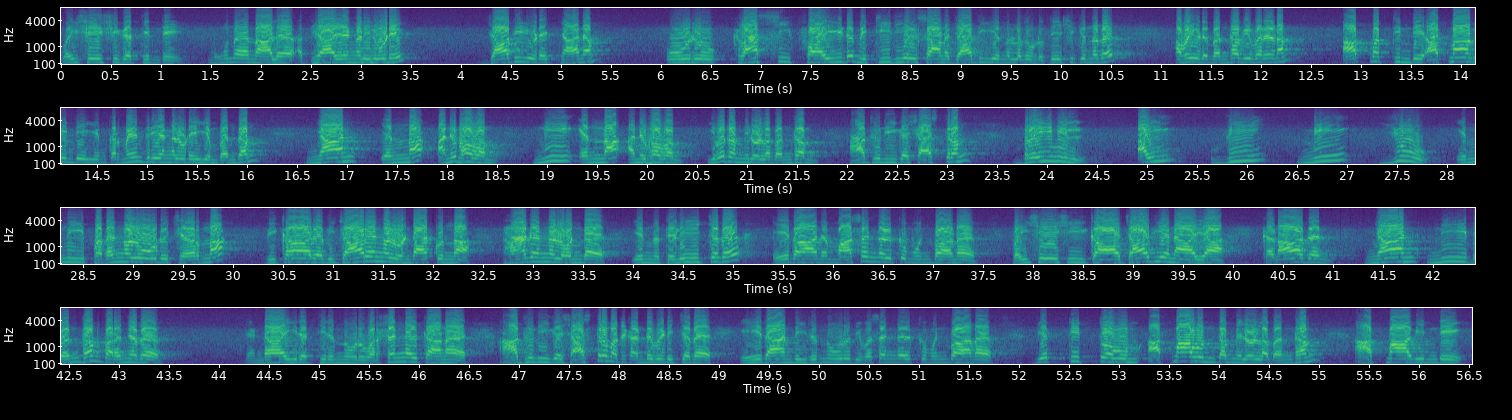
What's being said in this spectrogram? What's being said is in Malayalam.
വൈശേഷികത്തിന്റെ മൂന്ന് നാല് അധ്യായങ്ങളിലൂടെ ജാതിയുടെ ജ്ഞാനം ഒരു ക്ലാസിഫൈഡ് മെറ്റീരിയൽസ് ആണ് ജാതി എന്നുള്ളതുകൊണ്ട് ഉദ്ദേശിക്കുന്നത്. അവയുടെ ബന്ധവിവരണം ആത്മത്തിന്റെ ആത്മാവിന്റെയും കർമ്മേന്ദ്രിയങ്ങളുടെയും ബന്ധം ഞാൻ എന്ന അനുഭവം നീ എന്ന അനുഭവം ഇവ തമ്മിലുള്ള ബന്ധം ആധുനിക ശാസ്ത്രം ബ്രെയിനിൽ ഐ വി മീ യു എന്നീ പദങ്ങളോട് ചേർന്ന വികാര വിചാരങ്ങൾ ഉണ്ടാക്കുന്ന ഭാഗങ്ങളുണ്ട് എന്ന് തെളിയിച്ചത് ഏതാനും മാസങ്ങൾക്ക് മുൻപാണ്. വൈശേഷികാചാര്യനായ കണാദൻ ഞാൻ നീ ബന്ധം പറഞ്ഞത്. രണ്ടായിരത്തി ഇരുന്നൂറ് വർഷങ്ങൾക്കാണ് ആധുനിക ശാസ്ത്രം അത് കണ്ടുപിടിച്ചത്. ഏതാണ്ട് ഇരുന്നൂറ് ദിവസങ്ങൾക്ക് മുൻപാണ് വ്യക്തിത്വവും ആത്മാവും തമ്മിലുള്ള ബന്ധം. ആത്മാവിന്റെ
